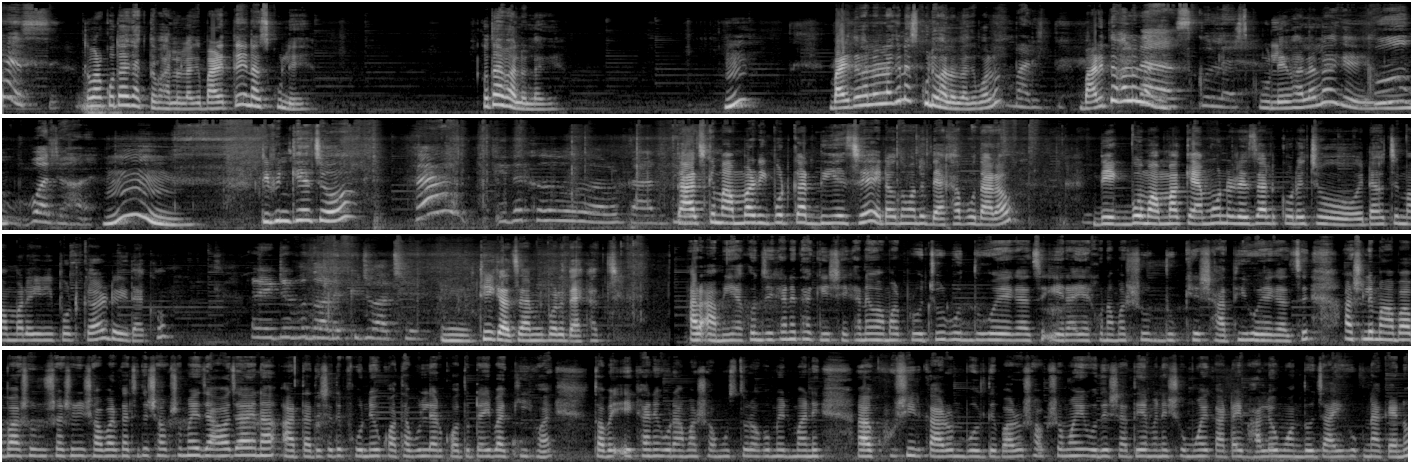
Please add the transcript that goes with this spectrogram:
তোমার কোথায় থাকতে ভালো লাগে বাড়িতে না স্কুলে? কোথায় ভালো লাগে? হুম? বাড়িতে ভালো লাগে না স্কুলে ভালো লাগে বলো? বাড়িতে। বাড়িতে ভালো লাগে? হ্যাঁ, স্কুলে। স্কুলে ভালো লাগে। খুব মজা হয়। হুম। টিফিন খেয়েছো? হ্যাঁ তা আজকে মাম্মার রিপোর্ট কার্ড দিয়েছে এটাও তোমাদের দেখাবো দাঁড়াও। দেখব মাম্মা কেমন রেজাল্ট করেছ। এটা হচ্ছে মাম্মার এই রিপোর্ট কার্ড এই দেখো। এইটার মধ্যে অনেক কিছু আছে। হুম ঠিক আছে আমি পরে দেখাচ্ছি। আর আমি এখন যেখানে থাকি, সেখানেও আমার প্রচুর বন্ধু হয়ে গেছে। এরাই এখন আমার সুখ দুঃখের সাথী হয়ে গেছে। আসলে মা, বাবা, শ্বশুর শাশুড়ি সবার কাছে তো সবসময় যাওয়া যায় না। আর তাদের সাথে ফোনেও কথা বললে আর কতটাই বা কী হয়? তবে এখানে ওরা আমার সমস্ত রকমের মানে খুশির কারণ বলতে পারো। সব সময় ওদের সাথে মানে সময় কাটাই, ভালো, মন্দ যাই হোক না কেন।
